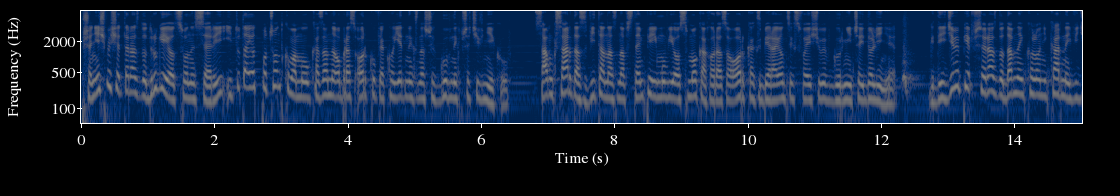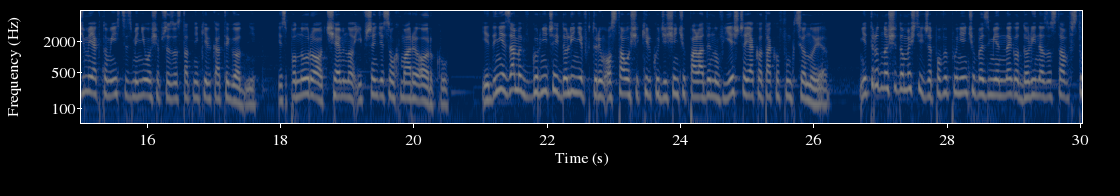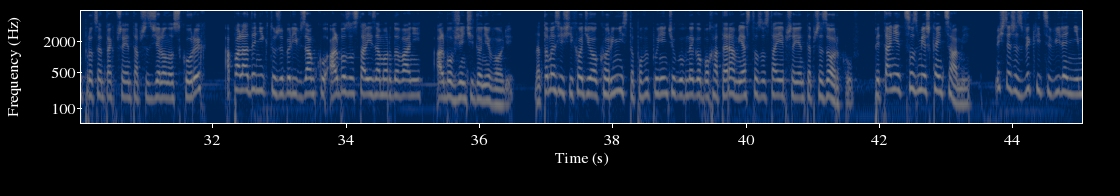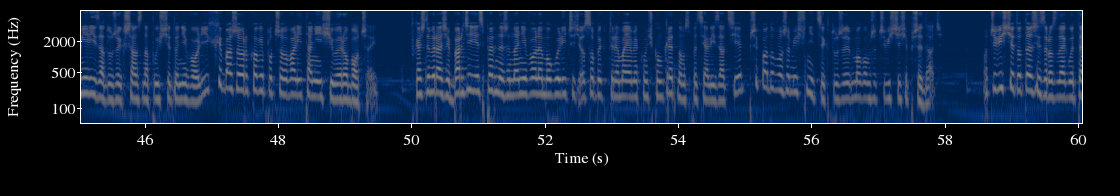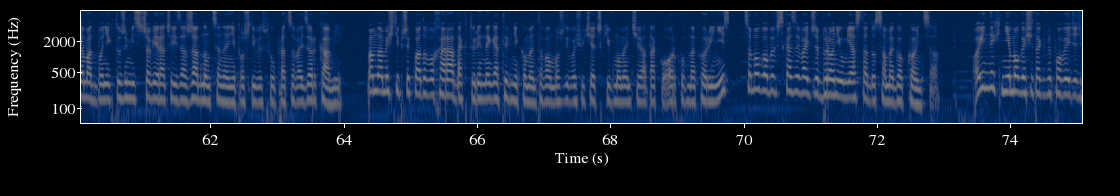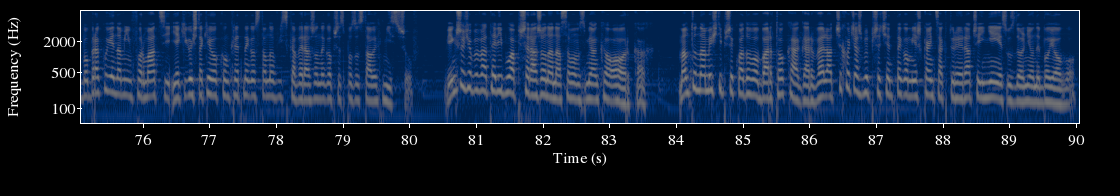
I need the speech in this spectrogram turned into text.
Przenieśmy się teraz do drugiej odsłony serii i tutaj od początku mamy ukazany obraz orków jako jednych z naszych głównych przeciwników. Sam Xardas wita nas na wstępie i mówi o smokach oraz o orkach zbierających swoje siły w górniczej dolinie. Gdy idziemy pierwszy raz do dawnej kolonii karnej, widzimy jak to miejsce zmieniło się przez ostatnie kilka tygodni. Jest ponuro, ciemno i wszędzie są chmary orków. Jedynie zamek w górniczej dolinie, w którym ostało się kilkudziesięciu paladynów, jeszcze jako tako funkcjonuje. Nie trudno się domyślić, że po wypłynięciu bezimiennego dolina została w 100% przejęta przez zielonoskórych, a paladyni, którzy byli w zamku albo zostali zamordowani, albo wzięci do niewoli. Natomiast jeśli chodzi o Korinis, to po wypłynięciu głównego bohatera miasto zostaje przejęte przez orków. Pytanie, co z mieszkańcami? Myślę, że zwykli cywile nie mieli za dużych szans na pójście do niewoli, chyba że orkowie potrzebowali taniej siły roboczej. W każdym razie bardziej jest pewne, że na niewolę mogły liczyć osoby, które mają jakąś konkretną specjalizację, przykładowo rzemieślnicy, którzy mogą rzeczywiście się przydać. Oczywiście to też jest rozległy temat, bo niektórzy mistrzowie raczej za żadną cenę nie poszliby współpracować z orkami. Mam na myśli przykładowo Harada, który negatywnie komentował możliwość ucieczki w momencie ataku orków na Korinis, co mogłoby wskazywać, że bronił miasta do samego końca. O innych nie mogę się tak wypowiedzieć, bo brakuje nam informacji jakiegoś takiego konkretnego stanowiska wyrażonego przez pozostałych mistrzów. Większość obywateli była przerażona na samą wzmiankę o orkach. Mam tu na myśli przykładowo Bartoka, Garwela, czy chociażby przeciętnego mieszkańca, który raczej nie jest uzdolniony bojowo.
